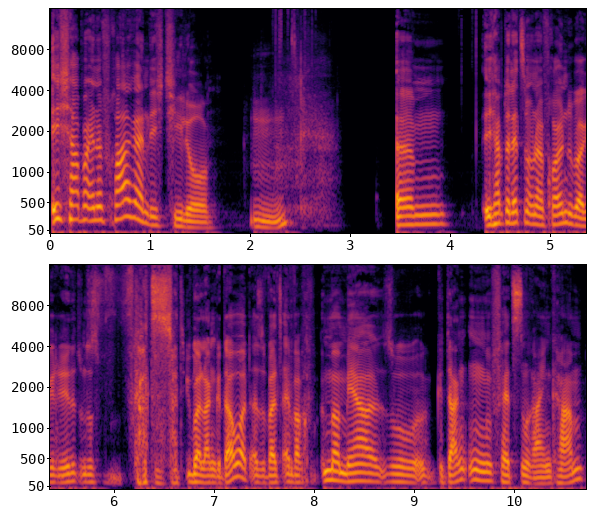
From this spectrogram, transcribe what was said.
ich habe eine Frage an dich, Tilo. Mhm. Ähm, ich habe da letztens mit einer Freundin drüber geredet und das hat, das hat überlang gedauert, also weil es einfach immer mehr so Gedankenfetzen reinkamen.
